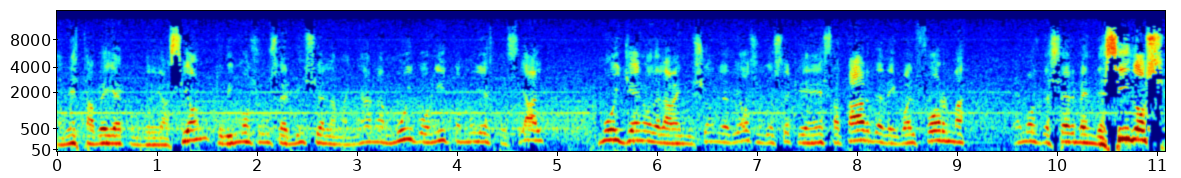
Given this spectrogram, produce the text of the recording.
en esta bella congregación. Tuvimos un servicio en la mañana muy bonito, muy especial muy lleno de la bendición de Dios y yo sé que en esta tarde de igual forma hemos de ser bendecidos.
